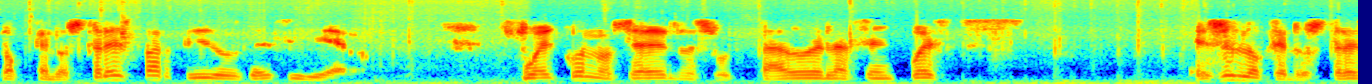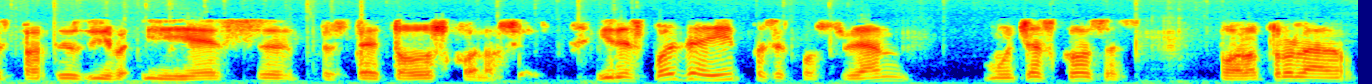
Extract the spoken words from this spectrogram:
lo que los tres partidos decidieron fue conocer el resultado de las encuestas. Eso es lo que los tres partidos y es pues, de todos conocidos. Y después de ahí pues se construirán muchas cosas. Por otro lado,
